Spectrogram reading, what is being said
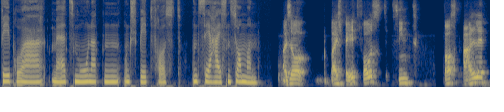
Februar, März Monaten und Spätfrost? Und sehr heißen Sommern? Also bei Spätfrost sind fast alle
